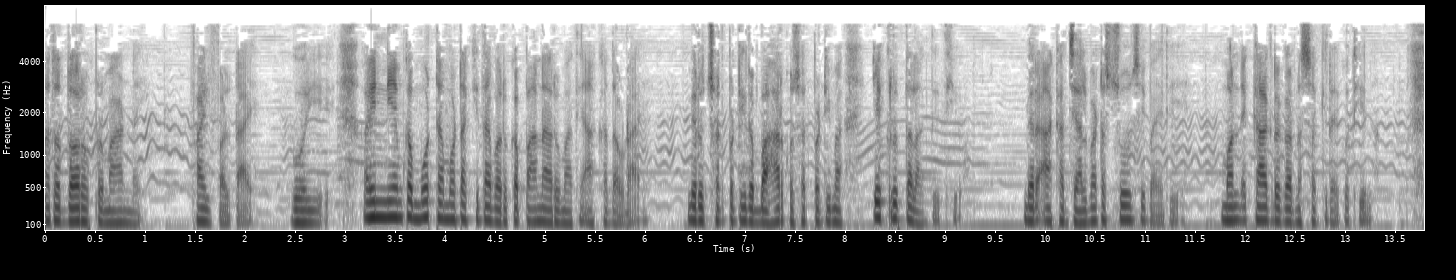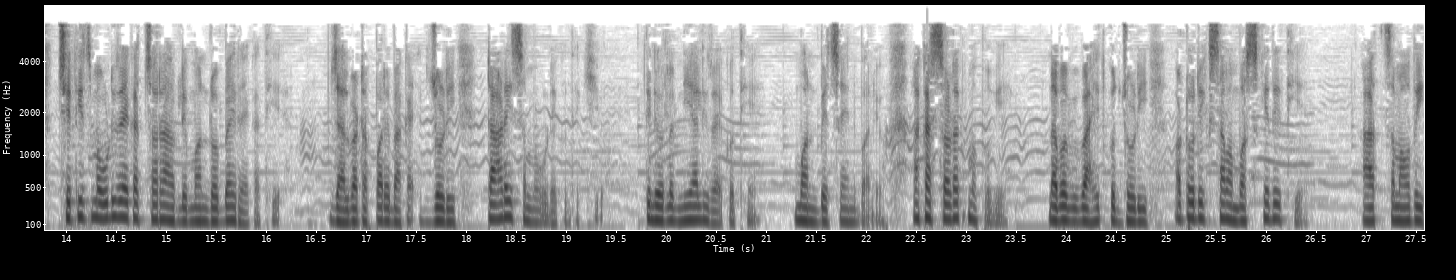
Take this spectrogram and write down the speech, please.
न त दरो प्रमाण नै। फाइल पल्टाए घोरिए ऐन नियमका मोटा मोटा किताबहरूका पानाहरूमाथि आँखा दौडाए। मेरो छटपटी र बहारको छटपटीमा एकरूपता लाग्दै थियो। मेरो आँखा झ्यालबाट सोझै बाहिरिए। मन एकाग्र गर्न सकिरहेको थिएन। क्षितिजमा उडिरहेका चराहरूले मन लोभ्याइरहेका थिए। झ्यालबाट परेबाका एक जोडी टाढैसम्म उडेको देखियो। तिनीहरूलाई निहालिरहेको थिएँ। मन बेचैन बन्यो। आँखा सडकमा पुगे। नवविवाहितको जोडी अटो रिक्सामा मस्किँदै थिए। हात समाउँदै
